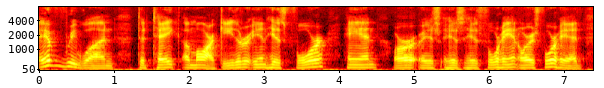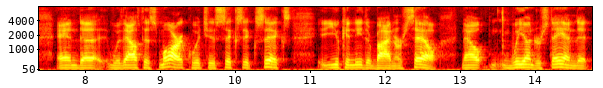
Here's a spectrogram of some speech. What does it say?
everyone to take a mark, either in his forehand or his, his, his forehand or his forehead. And uh, without this mark, which is 666, you can neither buy nor sell. Now, we understand that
